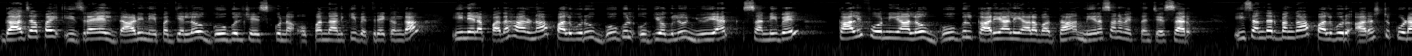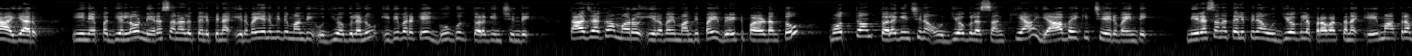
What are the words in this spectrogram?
గాజాపై ఇజ్రాయెల్ దాడి నేపథ్యంలో గూగుల్ చేసుకున్న ఒప్పందానికి వ్యతిరేకంగా ఈ నెల పదహారున పలువురు గూగుల్ ఉద్యోగులు న్యూయార్క్ సన్నీవేల్ కాలిఫోర్నియాలో గూగుల్ కార్యాలయాల వద్ద నిరసన వ్యక్తం చేశారు. ఈ సందర్భంగా పలువురు అరెస్టు కూడా అయ్యారు. ఈ నేపథ్యంలో నిరసనలు తెలిపిన ఇరవై ఎనిమిది మంది ఉద్యోగులను ఇదివరకే గూగుల్ తొలగించింది. తాజాగా మరో ఇరవై మందిపై వేటు పడడంతో మొత్తం తొలగించిన ఉద్యోగుల సంఖ్య యాభైకి చేరువైంది. నిరసన తెలిపిన ఉద్యోగుల ప్రవర్తన ఏమాత్రం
